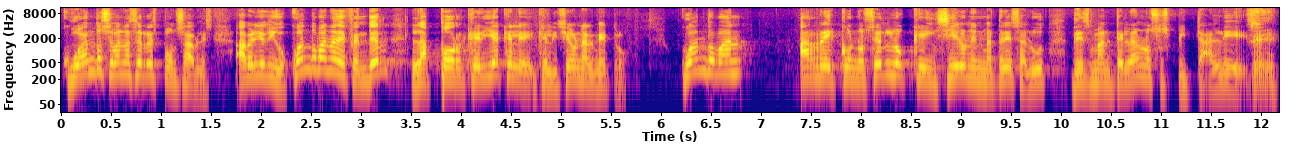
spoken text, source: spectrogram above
¿Cuándo se van a hacer responsables? A ver, yo digo, ¿cuándo van a defender la porquería que le, que le hicieron al metro? ¿Cuándo van a reconocer lo que hicieron en materia de salud? Desmantelaron los hospitales. Sí.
